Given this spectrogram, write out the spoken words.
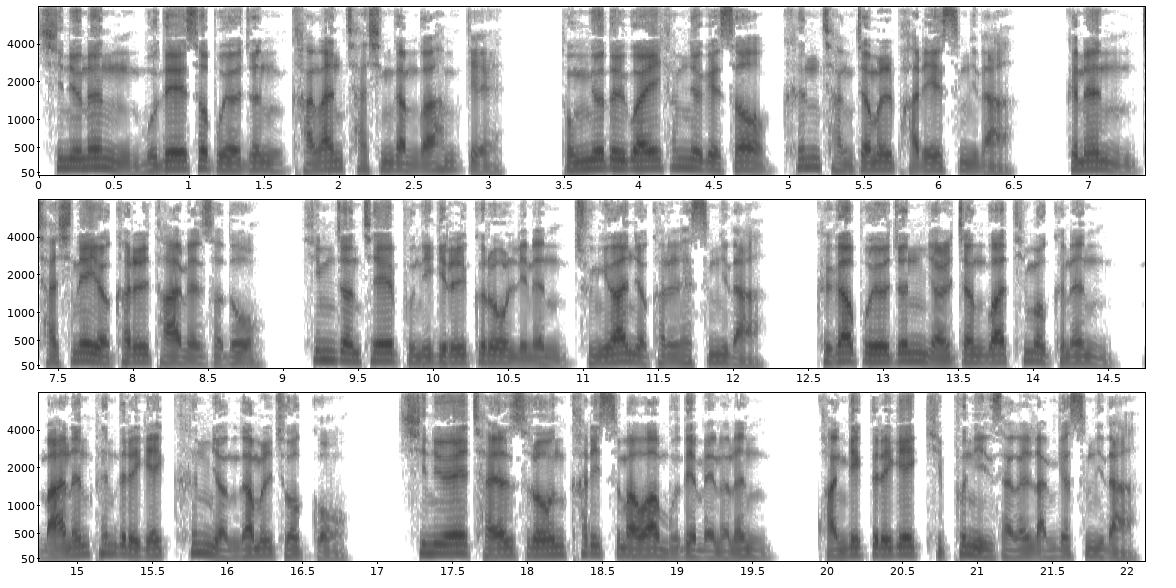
신유는 무대에서 보여준 강한 자신감과 함께 동료들과의 협력에서 큰 장점을 발휘했습니다. 그는 자신의 역할을 다하면서도 팀 전체의 분위기를 끌어올리는 중요한 역할을 했습니다. 그가 보여준 열정과 팀워크는 많은 팬들에게 큰 영감을 주었고 신유의 자연스러운 카리스마와 무대 매너는 관객들에게 깊은 인상을 남겼습니다.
